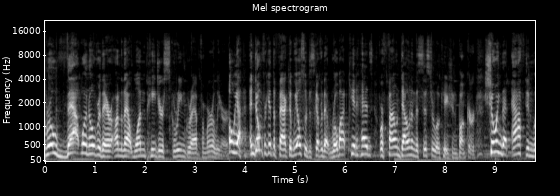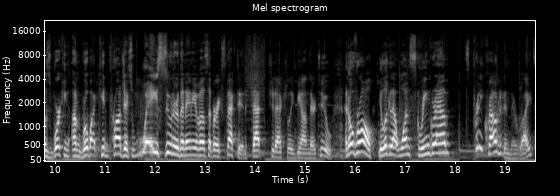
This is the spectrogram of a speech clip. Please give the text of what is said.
throw that one over there onto that one pager screen grab from earlier. Oh, yeah, and don't forget the fact that we also discovered that Robot Kid heads were found down in the sister location bunker, showing that Afton was working on Robot Kid projects way sooner than any of us ever expected. That should actually be on there too. And overall, you look at that one screen grab, it's pretty crowded in there, right?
